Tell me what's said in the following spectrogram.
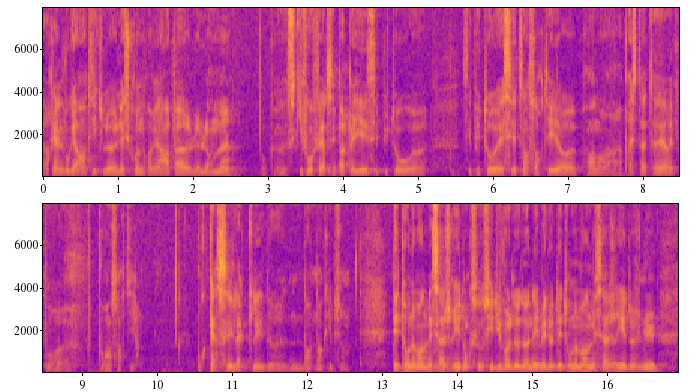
rien ne vous garantit que l'escroc ne reviendra pas le lendemain. Donc, ce qu'il faut faire, c'est pas payer, c'est plutôt, essayer de s'en sortir, prendre un prestataire et pour, en sortir pour casser la clé d'encryption. Détournement de messagerie, donc c'est aussi du vol de données, mais le détournement de messagerie est devenu euh,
